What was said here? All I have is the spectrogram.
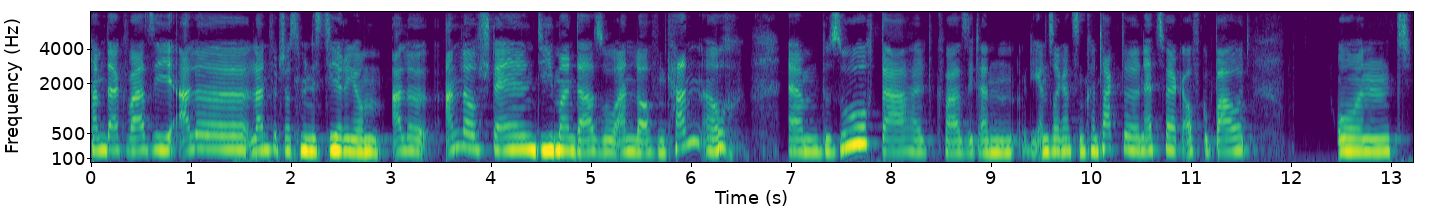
haben da quasi alle Landwirtschaftsministerium, alle Anlaufstellen, die man da so anlaufen kann, auch ähm, besucht, da halt quasi dann die unsere ganzen Kontakte, Netzwerk aufgebaut und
